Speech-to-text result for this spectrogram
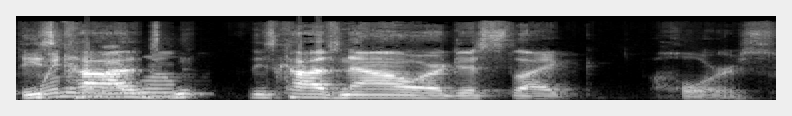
These cods, these cods now are just like whores.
